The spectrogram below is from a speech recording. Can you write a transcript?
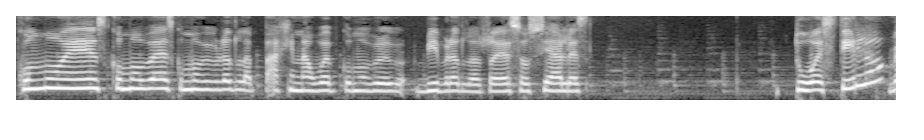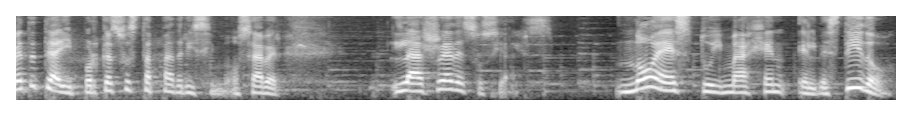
¿Cómo es? ¿Cómo ves? ¿Cómo vibras la página web? ¿Cómo vi- vibras las redes sociales? ¿Tu estilo? Métete ahí, porque eso está padrísimo. O sea, a ver, las redes sociales. No es tu imagen el vestido,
